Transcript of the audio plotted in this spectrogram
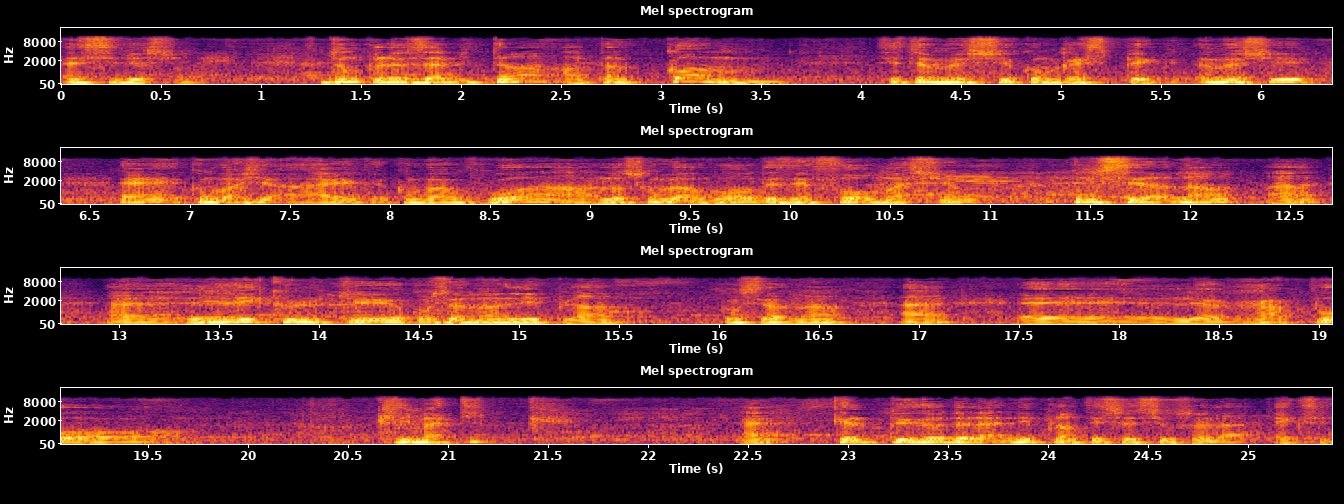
Ainsi de suite. Donc les habitants en tant qu'hommes, c'est un monsieur qu'on respecte, un monsieur qu'on va, qu'on va voir lorsqu'on va avoir des informations concernant hein, hein, les cultures, concernant les plantes, concernant hein, le rapport climatique, quelle période de l'année planter ceci ou cela, etc.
